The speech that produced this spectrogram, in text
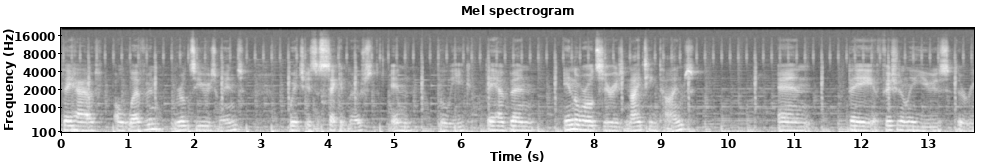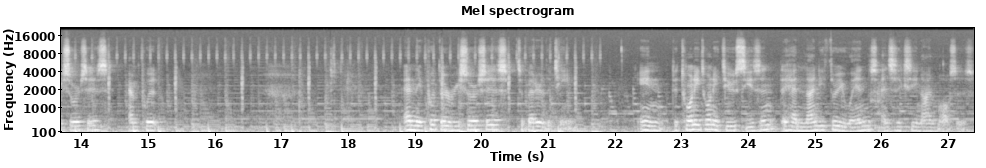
They have 11 World Series wins, which is the second most in the league. They have been in the World Series 19 times, and they efficiently use their resources and put and they put their resources to better the team. In the 2022 season, they had 93 wins and 69 losses.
